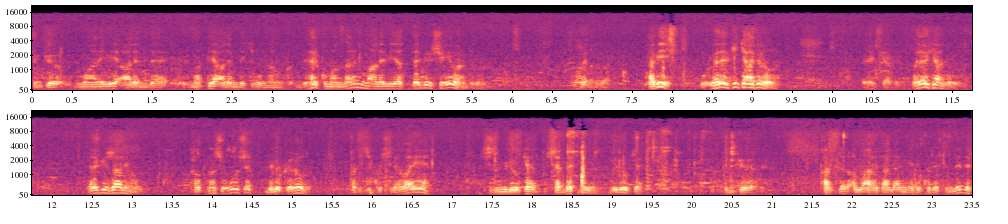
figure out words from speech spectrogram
Çünkü manevi alemde, maddi alemdeki bulunan her kumandanın maneviyatta bir şeyi vardır. Kumandanı var. Tabii, velev ki kafir olan. Öyle şey yapıyor. Velev kafir olur. Velev ki zalim olur. Halk nasıl olursa öyle olur. Hadis-i Kutsi'de var ya, sizin mülûken sebbetmeyin, mülûken. Çünkü kalpler Allah-u Teala'nın yedi kudretindedir.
